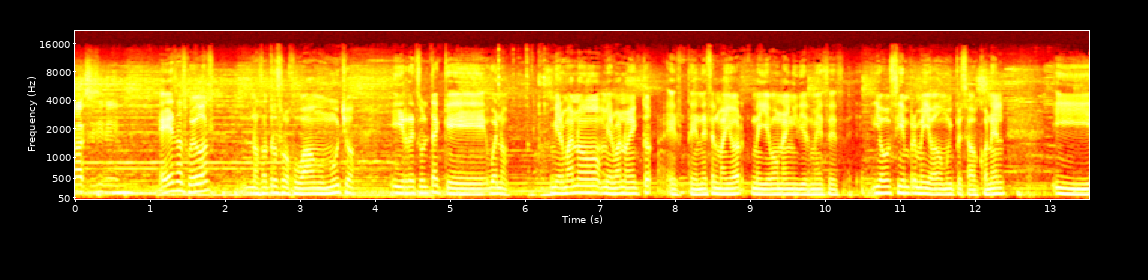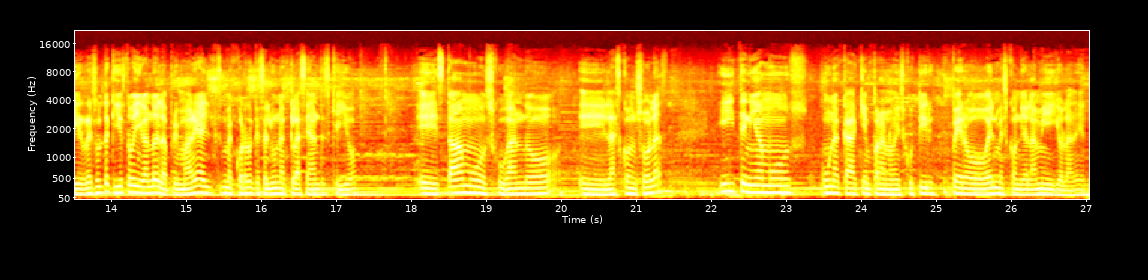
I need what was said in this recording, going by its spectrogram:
Ah, sí, sí, sí. Esos juegos nosotros lo jugábamos mucho y resulta que, bueno, mi hermano, mi hermano Héctor, este, es el mayor, me lleva un año y diez meses. Yo siempre me he llevado muy pesado con él y resulta que yo estaba llegando de la primaria, él me acuerdo que salió una clase antes que yo. Eh, estábamos jugando eh, las consolas y teníamos una cada quien para no discutir, pero él me escondía la mía y yo la de él.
